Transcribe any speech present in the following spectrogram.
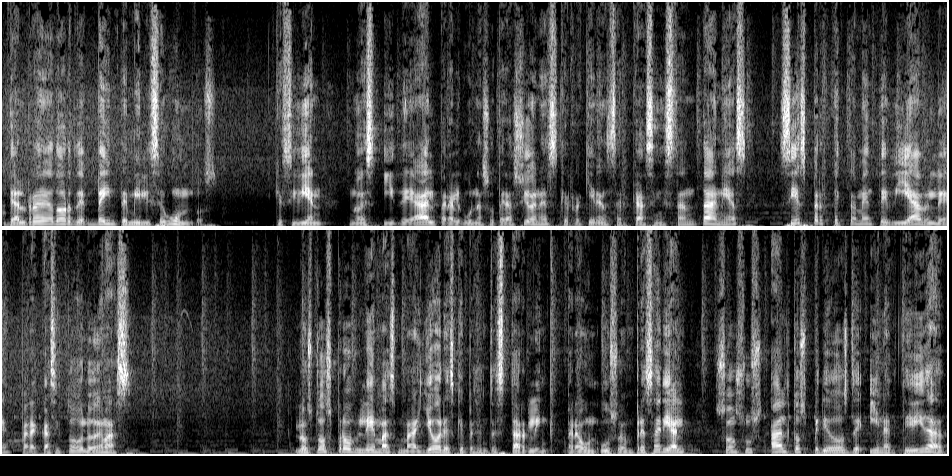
de alrededor de 20 milisegundos, que si bien no es ideal para algunas operaciones que requieren ser casi instantáneas, sí es perfectamente viable para casi todo lo demás. Los dos problemas mayores que presenta Starlink para un uso empresarial son sus altos periodos de inactividad,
